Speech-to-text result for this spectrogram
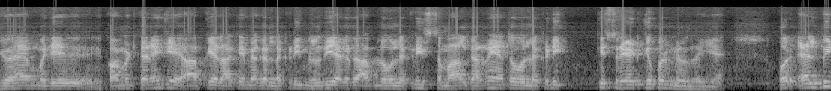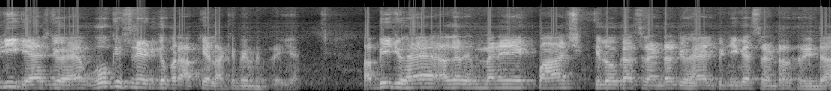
जो है, मुझे कमेंट करें कि आपके इलाके में अगर लकड़ी मिल रही है, अगर आप लोग लकड़ी इस्तेमाल कर रहे हैं तो वो लकड़ी किस रेट के ऊपर मिल रही है? और एलपीजी गैस जो है, वो किस रेट के ऊपर आपके इलाके में मिल रही है? अभी जो है, अगर मैंने एक पाँच किलो का सिलेंडर जो है एलपीजी का सिलेंडर ख़रीदा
